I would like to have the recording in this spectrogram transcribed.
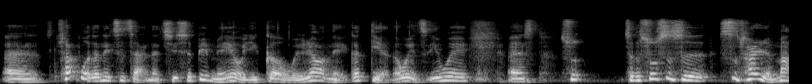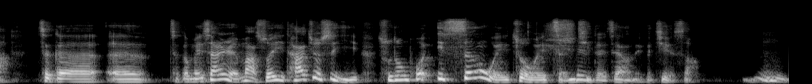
嗯，川博的那次展呢，其实并没有一个围绕哪个点的位置，因为嗯，苏这个苏轼是四川人嘛，这个呃这个眉山人嘛，所以他就是以苏东坡一生为作为整体的这样的一个介绍。嗯。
